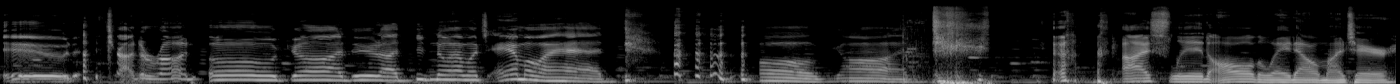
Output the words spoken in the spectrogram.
Dude, I tried to run. Oh god, dude, I didn't know how much ammo I had. oh god. I slid all the way down my chair.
